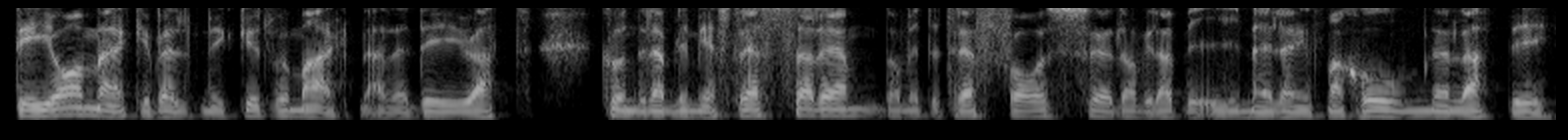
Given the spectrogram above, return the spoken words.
det jag märker väldigt mycket ute på marknaden det är ju att kunderna blir mer stressade, de vill inte träffa oss, de vill att vi e-mailar information eller att vi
